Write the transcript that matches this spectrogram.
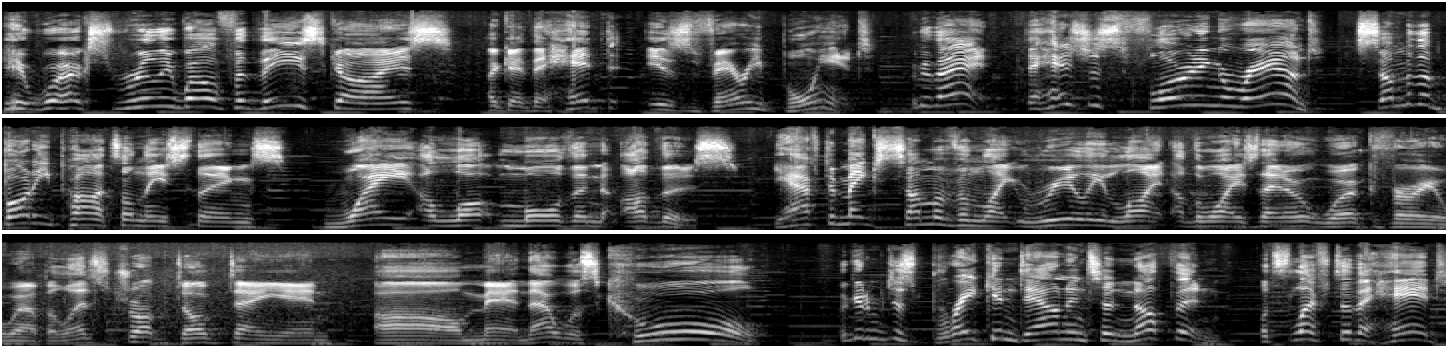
It works really well for these guys. Okay, the head is very buoyant. Look at that. The head's just floating around. Some of the body parts on these things weigh a lot more than others. You have to make some of them like really light, otherwise they don't work very well. But let's drop Dog Day in. Oh man, that was cool. Look at him just breaking down into nothing. What's left of the head?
